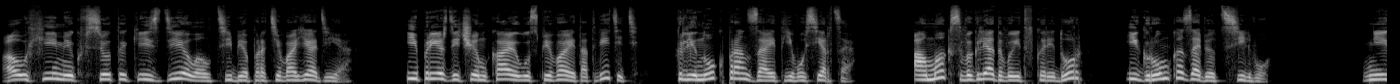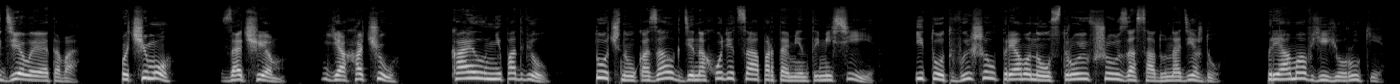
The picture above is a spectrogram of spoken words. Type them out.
«Алхимик все-таки сделал тебе противоядие». И прежде чем Кайл успевает ответить, клинок пронзает его сердце. А Макс выглядывает в коридор и громко зовет Сильву. «Не делай этого! Почему? Зачем? Я хочу!» Кайл не подвел, точно указал, где находятся апартаменты Мессии, и тот вышел прямо на устроившую засаду Надежду, прямо в ее руки.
